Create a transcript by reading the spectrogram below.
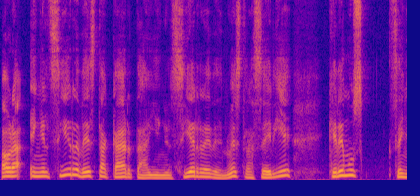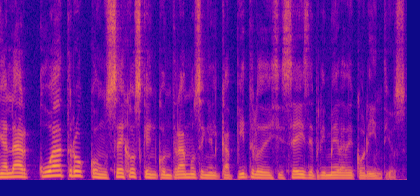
Ahora, en el cierre de esta carta y en el cierre de nuestra serie, queremos señalar cuatro consejos que encontramos en el capítulo 16 de Primera de Corintios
